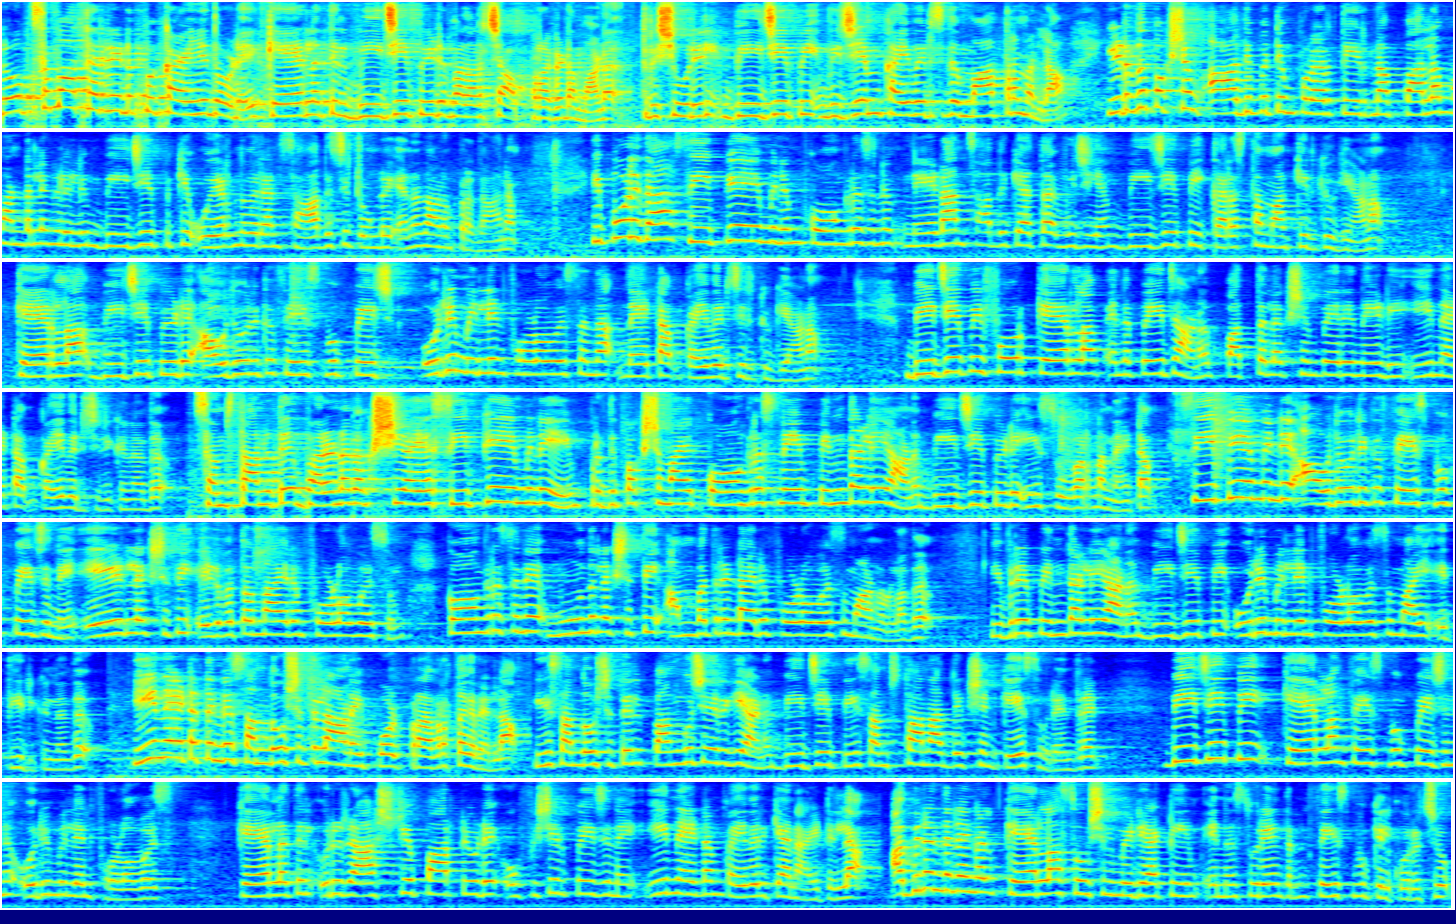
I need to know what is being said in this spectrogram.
ലോക്സഭാ തെരഞ്ഞെടുപ്പ് കഴിഞ്ഞതോടെ കേരളത്തിൽ ബി ജെ പിയുടെ വളർച്ച പ്രകടമാണ്. തൃശൂരിൽ ബി ജെ പി വിജയം കൈവരിച്ചത് മാത്രമല്ല ഇടതുപക്ഷം ആധിപത്യം പുലർത്തിയിരുന്ന പല മണ്ഡലങ്ങളിലും ബി ജെ പിക്ക് ഉയർന്നു വരാൻ സാധിച്ചിട്ടുണ്ട് എന്നതാണ് പ്രധാനം. ഇപ്പോൾ ഇതാ സി പി ഐ എമ്മിനും കോൺഗ്രസിനും നേടാൻ സാധിക്കാത്ത വിജയം ബി ജെ പി കരസ്ഥമാക്കിയിരിക്കുകയാണ്. കേരള ബി ജെ പിയുടെ ഔദ്യോഗിക ഫേസ്ബുക്ക് പേജ് ഒരു മില്യൺ ഫോളോവേഴ്സ് എന്ന നേട്ടം കൈവരിച്ചിരിക്കുകയാണ്. B J P for Keralam എന്ന പേജാണ് പത്ത് ലക്ഷം പേരെ നേടി ഈ നേട്ടം കൈവരിച്ചിരിക്കുന്നത്. സംസ്ഥാനത്തെ ഭരണകക്ഷിയായ സി പി ഐ എമ്മിനെയും പ്രതിപക്ഷമായ കോൺഗ്രസിനെയും പിന്തള്ളിയാണ് ബി ജെ പിയുടെ ഈ സുവർണ നേട്ടം. സി പി എമ്മിന്റെ ഔദ്യോഗിക ഫേസ്ബുക്ക് പേജിന് ഏഴ് ലക്ഷത്തി എഴുപത്തൊന്നായിരം ഫോളോവേഴ്സും കോൺഗ്രസിന് മൂന്ന് ലക്ഷത്തി അമ്പത്തിരണ്ടായിരം ഫോളോവേഴ്സുമാണുള്ളത്. ഇവരെ പിന്തള്ളിയാണ് ബി ജെ പി ഒരു മില്യൺ ഫോളോവേഴ്സുമായി എത്തിയിരിക്കുന്നത്. ഈ നേട്ടത്തിന്റെ സന്തോഷത്തിലാണ് ഇപ്പോൾ പ്രവർത്തകരെല്ലാം. ഈ സന്തോഷത്തിൽ പങ്കുചേരുകയാണ് ബി ജെ പി സംസ്ഥാന അധ്യക്ഷൻ K Surendran. B J P Keralam Facebook പേജിന് ഒരു മില്യൺ ഫോളോവേഴ്സ്. കേരളത്തിൽ ഒരു രാഷ്ട്രീയ പാർട്ടിയുടെ ഒഫീഷ്യൽ പേജിന് ഈ നേട്ടം കൈവരിക്കാനായിട്ടില്ല. അഭിനന്ദനങ്ങൾ കേരള സോഷ്യൽ മീഡിയ ടീം എന്ന് സുരേന്ദ്രൻ ഫേസ്ബുക്കിൽ കുറിച്ചു.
